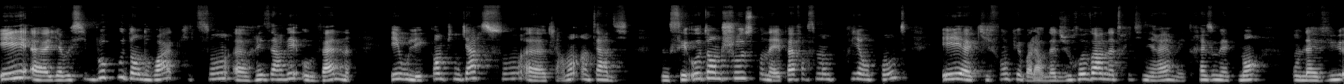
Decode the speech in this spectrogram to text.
Et euh, il y a aussi beaucoup d'endroits qui sont euh, réservés aux vannes et où les camping-cars sont clairement interdits. Donc c'est autant de choses qu'on n'avait pas forcément pris en compte et qui font que voilà, on a dû revoir notre itinéraire, mais très honnêtement, on a vu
